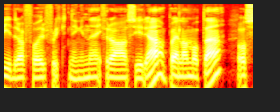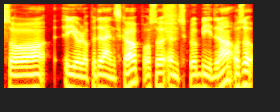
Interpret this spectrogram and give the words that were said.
bidra for flyktningene fra Syria på en eller annen måte? Og så gjør du opp et regnskap, og så ønsker du å bidra, og så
